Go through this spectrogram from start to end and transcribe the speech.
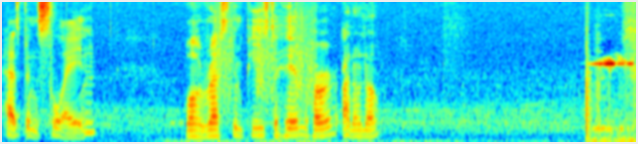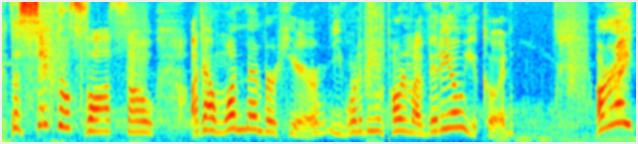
has been slain. Well, rest in peace to him, her, I don't know. The signal's lost, so I got one member here. You want to be in part of my video? You could. Alright!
